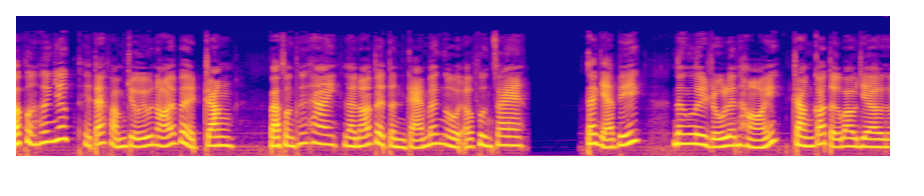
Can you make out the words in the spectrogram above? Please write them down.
Ở phần thứ nhất thì tác phẩm chủ yếu nói về trăng, và phần thứ hai là nói về tình cảm với người ở phương xa. Tác giả viết, nâng ly rượu lên hỏi, trăng có tự bao giờ?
